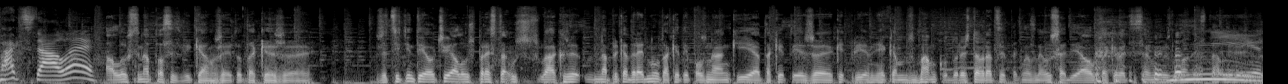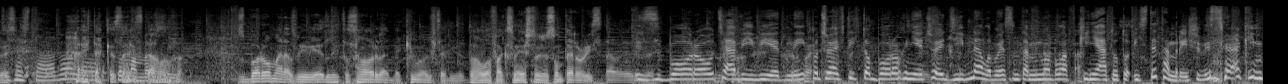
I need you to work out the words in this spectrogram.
Fakt stále? Ale už si na to asi zvykám, že je to také, že že cítim tie oči, ale už presta, už akože napríklad rednú také tie poznámky a také tie, že keď prídem niekam s mamkou do reštaurácie, tak nás neusadia, ale také veci sa mi už dlho nestali. Nie, vieš, to že- sa stávalo. Aj také to sa mi stalo. mrzí. S Borou ma raz vyviedli, to som hovoril aj Bekimovi vtedy, to bolo fakt smiešne, že som terorista. Vieš, Z že... borov ťa vyviedli. Počúvaj, v týchto boroch niečo je divné, lebo ja som tam minula bola v kine a toto isté tam riešili s nejakým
